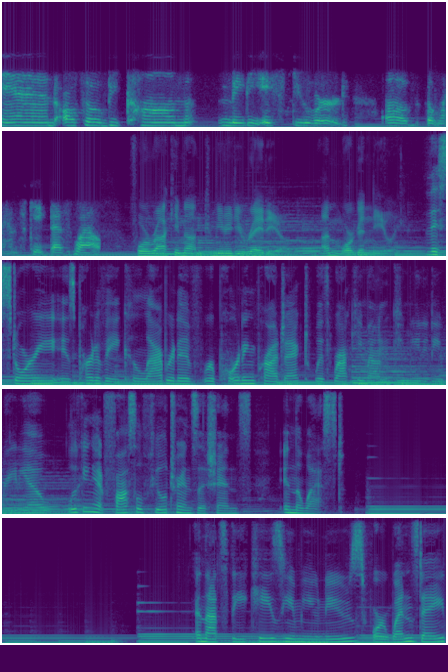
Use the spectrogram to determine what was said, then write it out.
and also become maybe a steward of the landscape as well. For Rocky Mountain Community Radio, I'm Morgan Neely. This story is part of a collaborative reporting project with Rocky Mountain Community Radio looking at fossil fuel transitions in the West. And that's the KZMU News for Wednesday,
